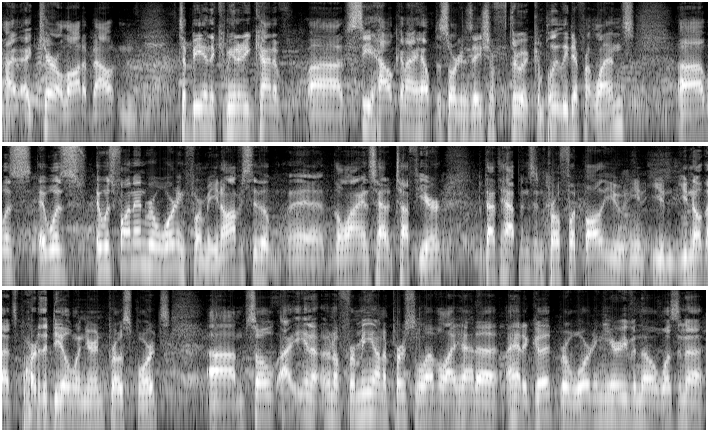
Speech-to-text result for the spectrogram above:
I, I care a lot about, and to be in the community, kind of uh, see how can I help this organization through a completely different lens. Uh, was it was it was fun and rewarding for me. You know, obviously the uh, the Lions had a tough year, but that happens in pro football. You you, you know that's part of the deal when you're in pro sports. Um, so I, you know, you know, for me on a personal level, I had a I had a good, rewarding year, even though it wasn't a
